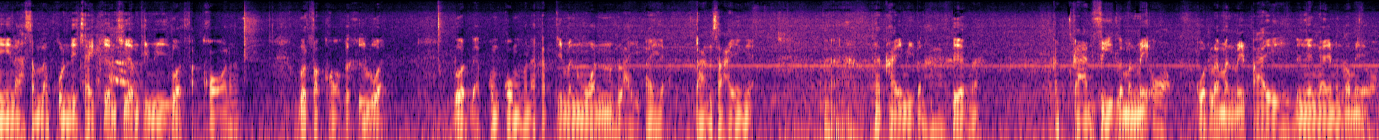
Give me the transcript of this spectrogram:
นี้นะสำหรับคนที่ใช้เครื่องเชื่อมที่มีลวดฟักคอนะครับ ลวดฟักคอก็คือลวดลวดแบบกลมๆนะครับ ที่มันม้วนไหลไปตามสายอย่างเงี้ยถ้าใครมีปัญหาเครื่องนะ กับการฟีดแล้วมันไม่ออก กดแล้วมันไม่ไปดึงยังไงมันก็ไม่ออก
